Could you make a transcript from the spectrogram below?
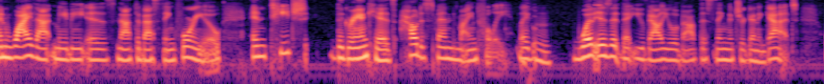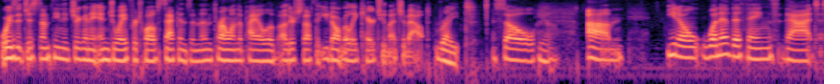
and why that maybe is not the best thing for you and teach the grandkids how to spend mindfully like what is it that you value about this thing that you're going to get or is it just something that you're going to enjoy for 12 seconds and then throw on the pile of other stuff that you don't really care too much about right. so Yeah. um, you know, one of the things that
